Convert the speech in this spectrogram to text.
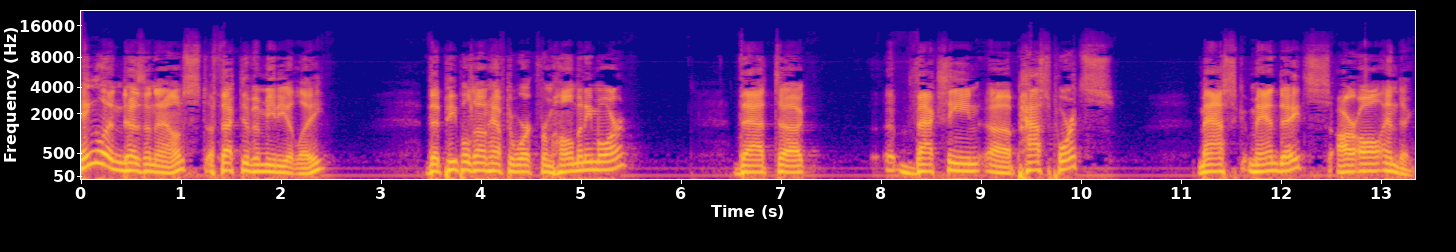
England has announced, effective immediately, that people don't have to work from home anymore, that uh, vaccine uh, passports, mask mandates are all ending.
